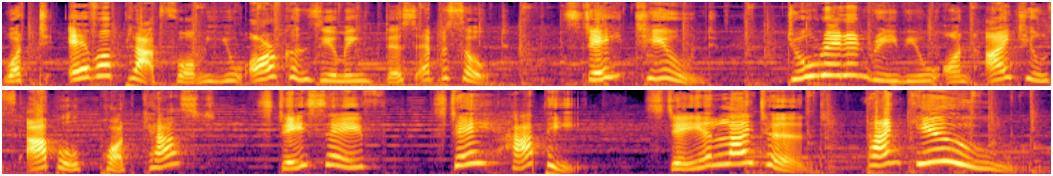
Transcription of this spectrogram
whatever platform you are consuming this episode. Stay tuned. Do rate and review on iTunes, Apple Podcast. Stay safe, stay happy, stay enlightened. Thank you.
